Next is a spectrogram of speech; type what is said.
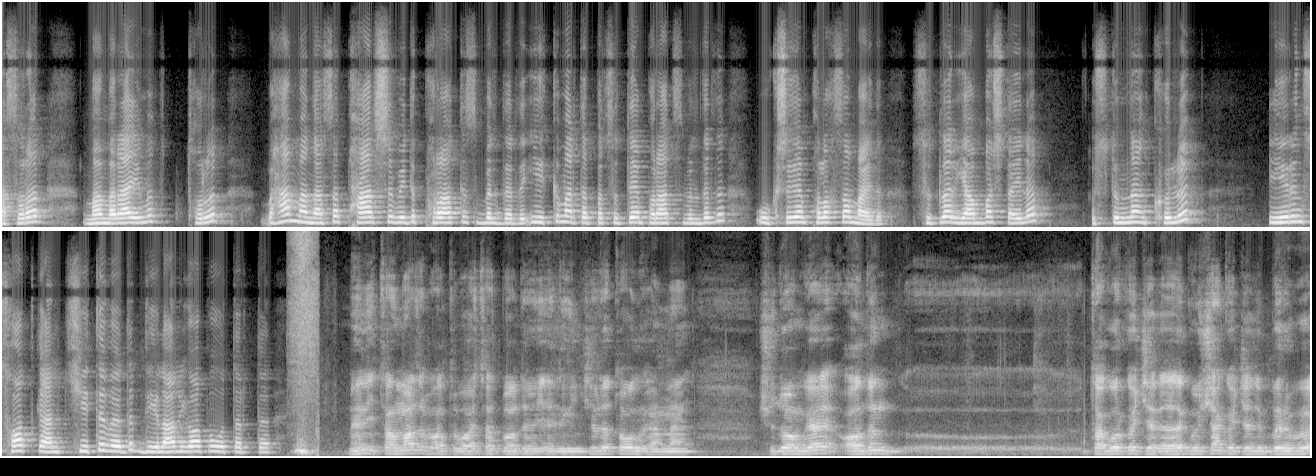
asror mamarayimov turib hamma narsa parshib edi protest bildirdi. Ikki marta sudda ham protest bildirdi. U kishiga ham quloq solmaydi. Sudlar yonbosh taylab ustimdan kulib ering sotgan ketaver deb delani yopib o'tiribdi. Men itolmazov olti boshsat elliginchi yilda tug'ilganman shu domga oldin e, tagor ko'chada gulshan ko'chada bir bu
